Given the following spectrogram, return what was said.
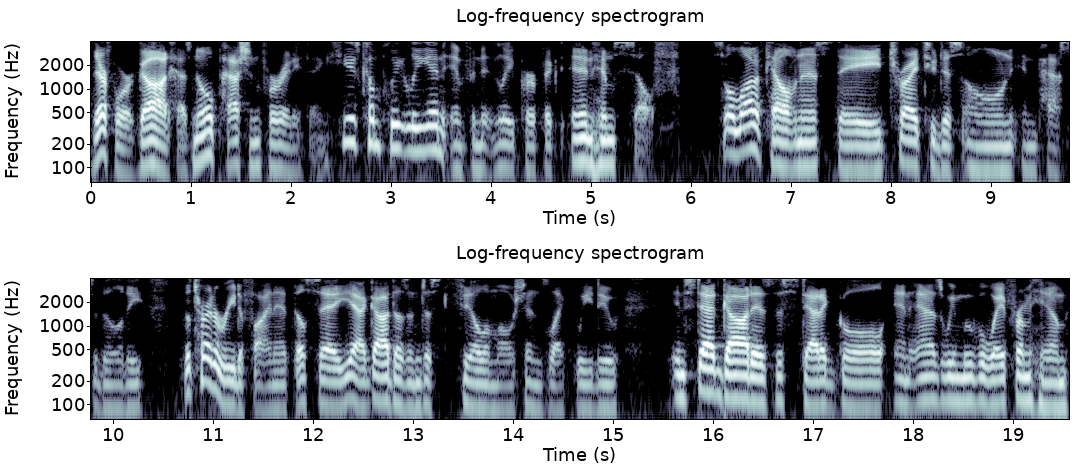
Therefore, God has no passion for anything. He is completely and infinitely perfect in himself. So a lot of Calvinists, they try to disown impassibility. They'll try to redefine it. They'll say, yeah, God doesn't just feel emotions like we do. Instead, God is the static goal, and as we move away from Him,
